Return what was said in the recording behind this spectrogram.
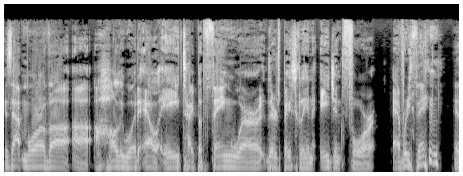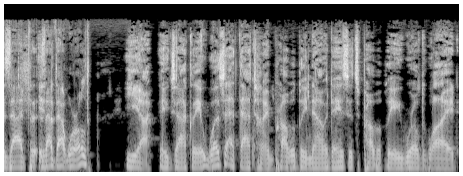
is that more of a, a, a hollywood la type of thing where there's basically an agent for everything is that is that that world yeah, exactly. It was at that time. Probably nowadays it's probably worldwide.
